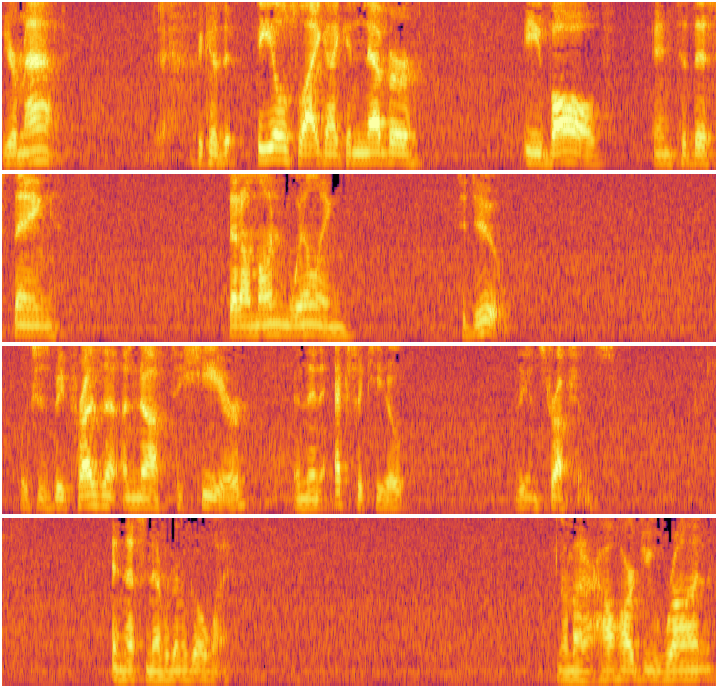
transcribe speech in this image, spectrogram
you're mad Yeah. because it feels like I can never evolve into this thing that I'm unwilling to do, which is be present enough to hear and then execute the instructions. And that's never going to go away. No matter how hard you run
